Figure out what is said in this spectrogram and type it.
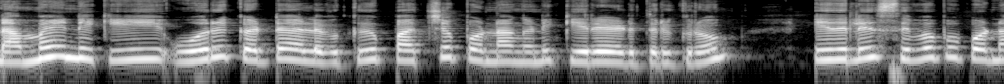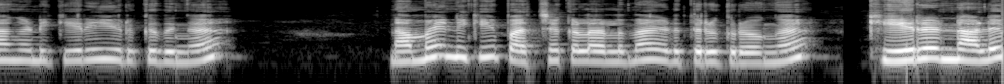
நம்ம இன்னைக்கு ஒரு கட்டு அளவுக்கு பச்சை பொன்னாங்கண்ணி கீரை எடுத்துருக்குறோம். இதில் சிவப்பு பொன்னாங்கண்ணி கீரையும் இருக்குதுங்க. நம்ம இன்றைக்கி பச்சை கலரில் தான் எடுத்துருக்குறோங்க. கீரைனாலே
